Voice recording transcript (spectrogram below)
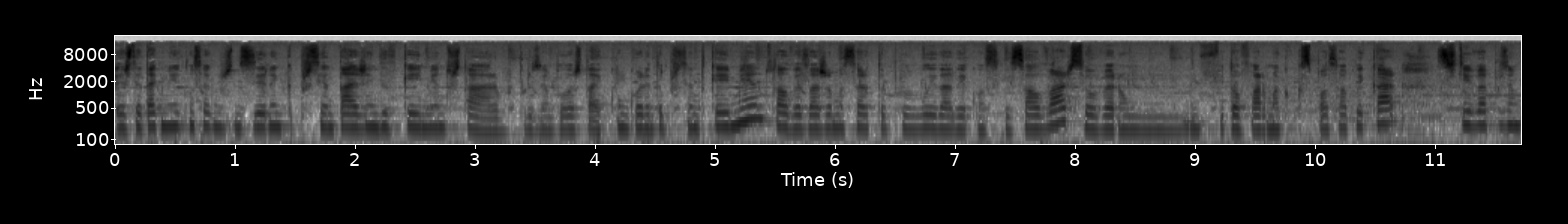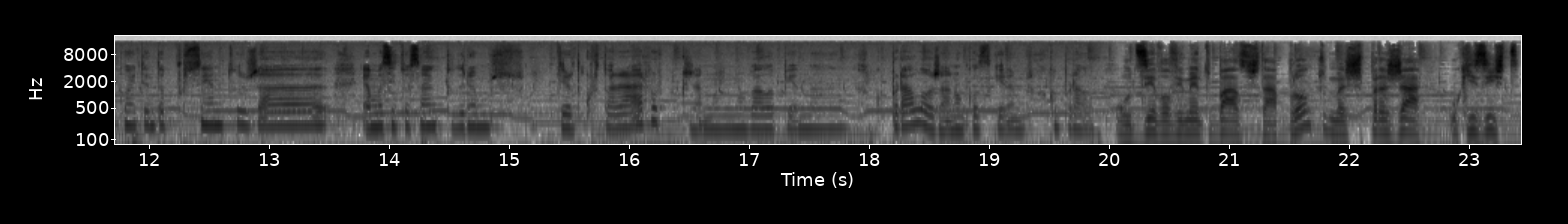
Esta técnica consegue-nos dizer em que percentagem de decaimento está a árvore. Por exemplo, ela está com 40% de decaimento, talvez haja uma certa probabilidade de a conseguir salvar, se houver um, um fitofármaco que se possa aplicar. Se estiver, por exemplo, com 80%, já é uma situação em que poderemos ter de cortar a árvore porque já não, não vale a pena recuperá-la ou já não conseguiremos recuperá-la. O desenvolvimento base está pronto, mas para já o que existe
